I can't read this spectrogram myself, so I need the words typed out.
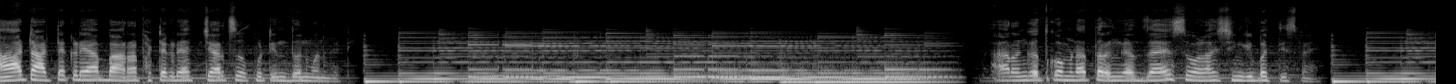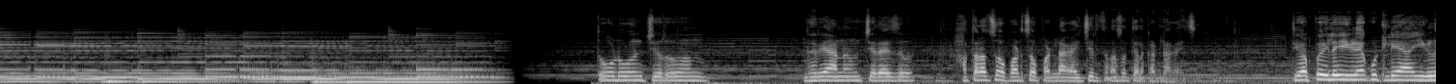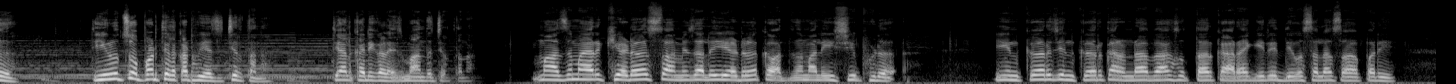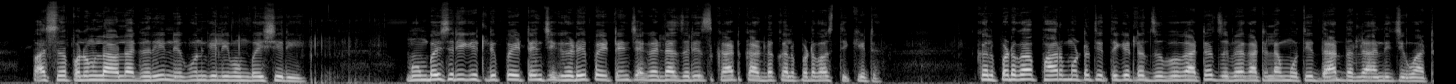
आठ आटकड्या बारा फटकड्या चार चौकटीन दोन मनगटी. आरंगत कोंबडा तरंगत जाय सोळा शिंगी बत्तीस पाय. तोडून चिरून घरी आणून चिरायचं. हाताला चौपाट चौपाट लागायची चिरताना असं त्याला काट लागायचं. तेव्हा पहिलं इळ्या कुठल्या? इळं. ती इळं चौपाट त्याला काट व्हायचं चिरताना. त्याला खाली गळायचं मांद चिरताना. माझं माहेर खेडं स्वामी झालं येडं कवातनं मला इशी पुढं. इनकर जिनकर कारंडाबाग सुतार कारागिरी दिवसाला सहापारी पाचशे पलंग लावला घरी निघून गेली मुंबई शिरी. मुंबई शिरी घेतली पैठ्यांची घडी पैठ्यांच्या घडल्या जरीच काठ काढलं कलपटगाव तिकीट. कलपटगाव फार मोठं तिथे घेतलं जुबं गाठ जुब्या गाठीला मोती दाट धरलं आंधीची वाट.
